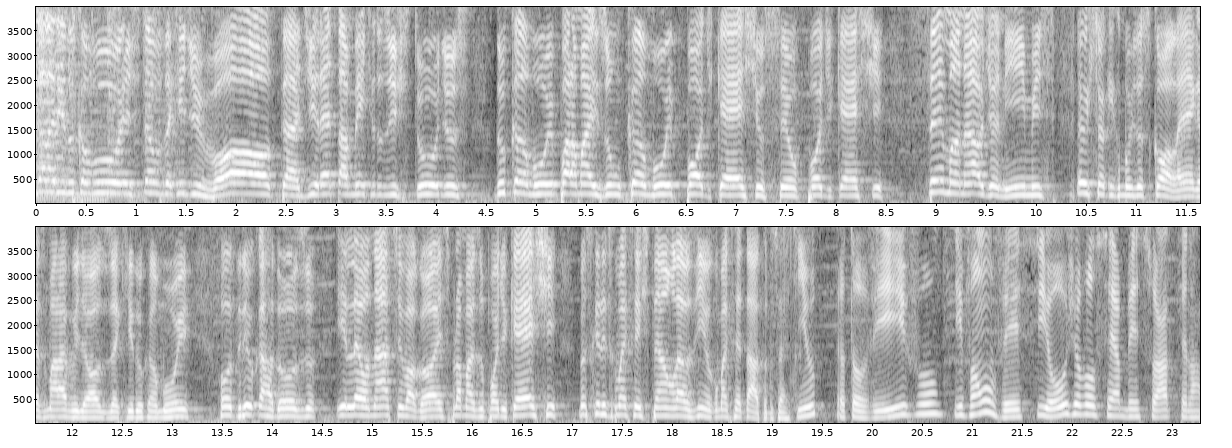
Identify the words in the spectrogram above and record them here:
Fala galerinha do Camui, estamos aqui de volta diretamente dos estúdios do Camui para mais um Camui Podcast, o seu podcast semanal de animes. Eu estou aqui com meus dois colegas maravilhosos aqui do Camui, Rodrigo Cardoso e Leonardo Silva Góes para mais um podcast. Meus queridos, como é que vocês estão? Leozinho, como é que você tá? Tudo certinho? Eu tô vivo e vamos ver se hoje eu vou ser abençoado pela,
